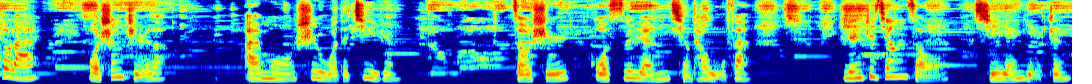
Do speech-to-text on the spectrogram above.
后来我升职了，M 是我的继任。走时我私人请他午饭。人之将走，其言也真。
